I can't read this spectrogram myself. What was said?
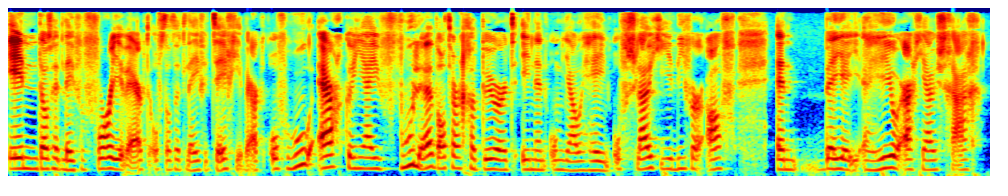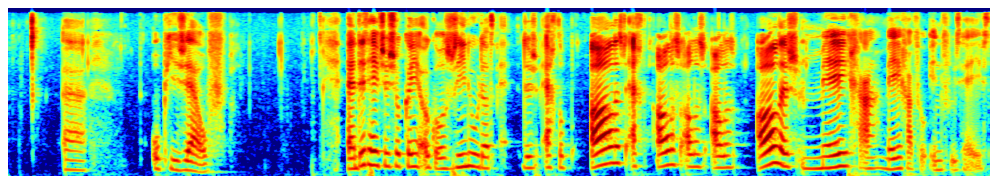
in dat het leven voor je werkt of dat het leven tegen je werkt? Of hoe erg kun jij voelen wat er gebeurt in en om jou heen? Of sluit je je liever af en ben je heel erg juist graag uh, op jezelf? En dit heeft dus, zo kun je ook wel zien hoe dat dus echt op alles, echt alles, alles, alles, alles mega, mega veel invloed heeft.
